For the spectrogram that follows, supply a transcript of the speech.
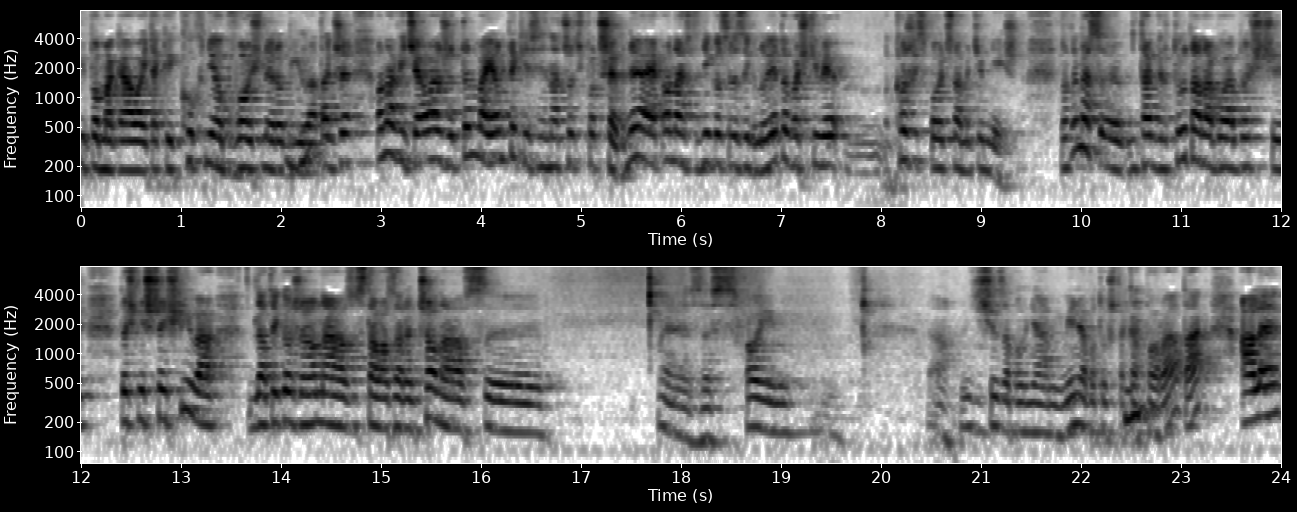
i pomagała, i takie kuchnie obwoźne robiła. Także ona wiedziała, że ten majątek jest nieznacznie potrzebny, a jak ona z niego zrezygnuje, to właściwie mm, korzyść społeczna będzie mniejsza. Natomiast e, ta Gertruda ona była dość, dość nieszczęśliwa, dlatego że ona została zaręczona z, ze swoim a, dzisiaj zapomniałam imienia, bo to już taka pora, tak? Ale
